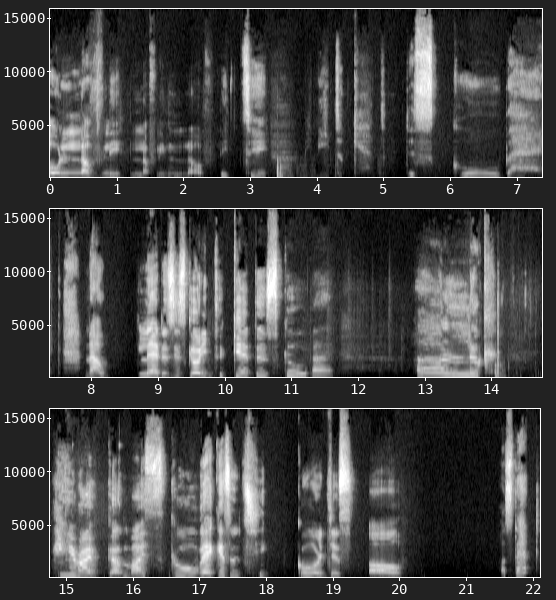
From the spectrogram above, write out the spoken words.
Oh, lovely, lovely, lovely tea. We need to get the school bag. Now, Gladys is going to get the school bag. Oh, look. Here I've got my school bag. Isn't she gorgeous? Oh. What's that?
